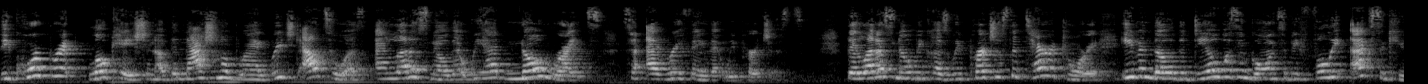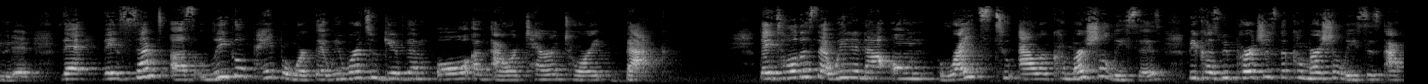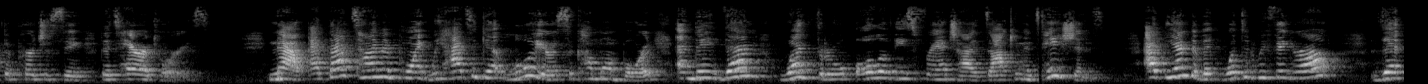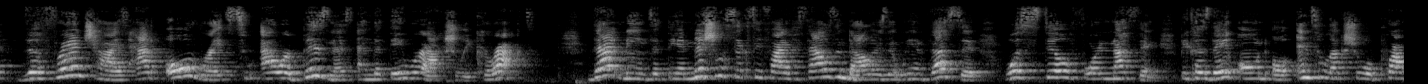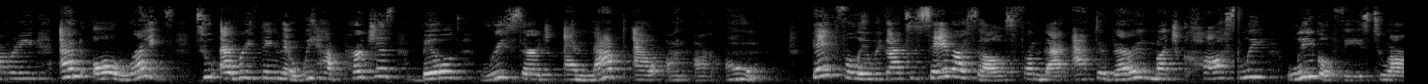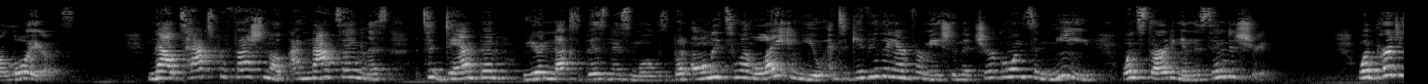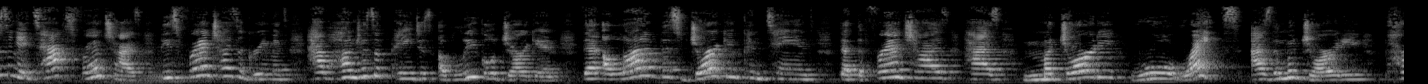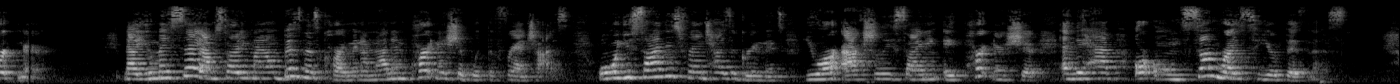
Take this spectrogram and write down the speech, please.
the corporate location of the national brand reached out to us and let us know that we had no rights to everything that we purchased. They let us know because we purchased the territory, even though the deal wasn't going to be fully executed, that they sent us legal paperwork that we were to give them all of our territory back. They told us that we did not own rights to our commercial leases because we purchased the commercial leases after purchasing the territories. Now, at that time and point, we had to get lawyers to come on board, and they then went through all of these franchise documentations. At the end of it, what did we figure out? That the franchise had all rights to our business and that they were actually correct. That means that the initial $65,000 that we invested was still for nothing because they owned all intellectual property and all rights to everything that we have purchased, built, researched, and mapped out on our own. Thankfully, we got to save ourselves from that after very much costly legal fees to our lawyers. Now, tax professionals, I'm not saying this to dampen your next business moves, but only to enlighten you and to give you the information that you're going to need when starting in this industry. When purchasing a tax franchise, these franchise agreements have hundreds of pages of legal jargon that a lot of this jargon contains that the franchise has majority rule rights as the majority partner. Now, you may say, I'm starting my own business, Carmen. I'm not in partnership with the franchise. Well, when you sign these franchise agreements, you are actually signing a partnership and they have or own some rights to your business.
